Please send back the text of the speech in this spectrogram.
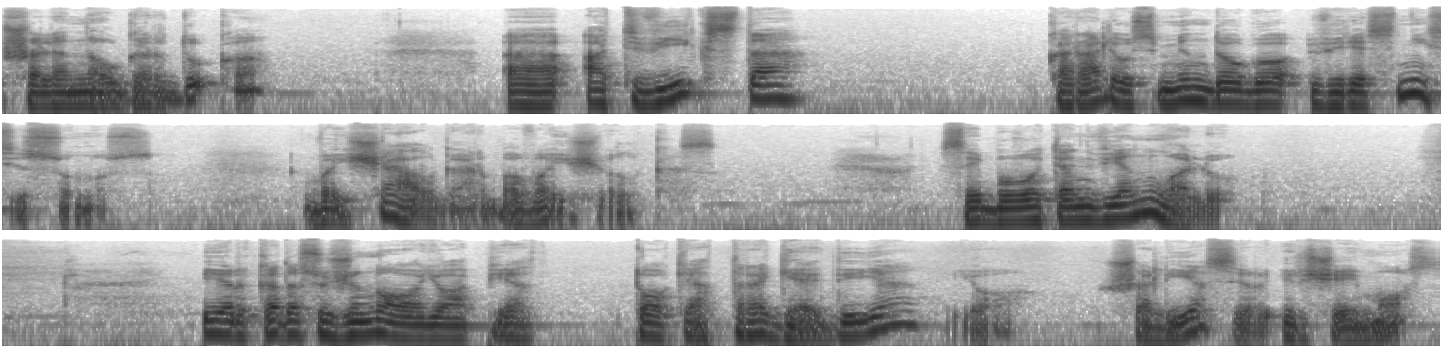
šalia Naugarduko atvyksta karaliaus Mindaugo vyresnysis sunus - Vaišelga arba Vaišvilkas. Jisai buvo ten vienuolių. Ir kada sužinojo apie tokią tragediją jo šalies ir, ir šeimos,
